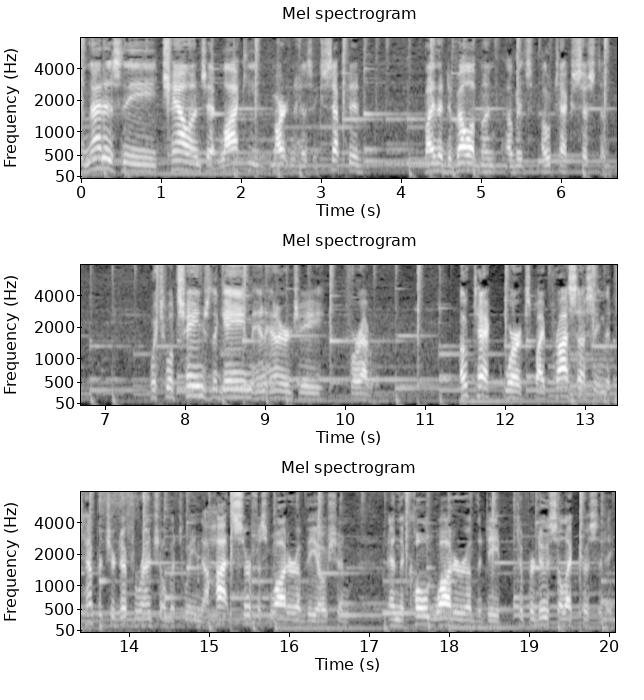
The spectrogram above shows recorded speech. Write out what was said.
And that is the challenge that Lockheed Martin has accepted by the development of its OTEC system, which will change the game in energy forever. OTEC works by processing the temperature differential between the hot surface water of the ocean and the cold water of the deep to produce electricity.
